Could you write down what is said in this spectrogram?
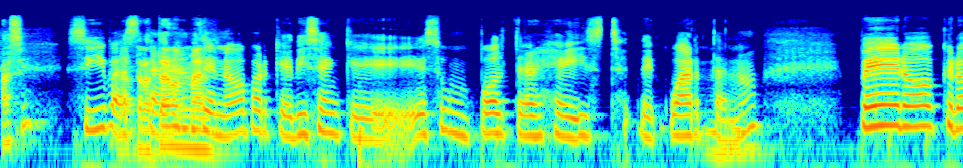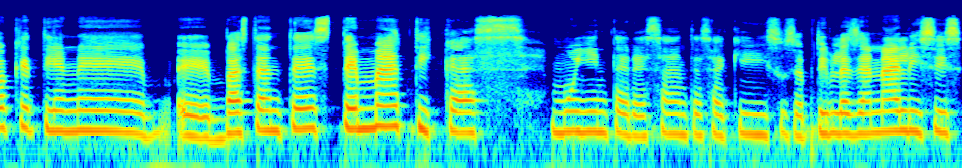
¿Ah, sí? Sí, bastante, ¿no? Porque dicen que es un poltergeist de cuarta, ¿no? Pero creo que tiene eh, bastantes temáticas muy interesantes aquí, susceptibles de análisis.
